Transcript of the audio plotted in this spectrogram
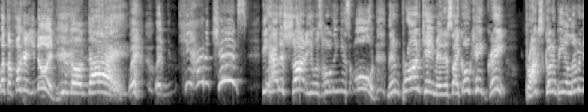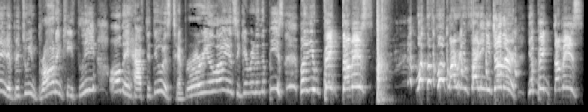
what the fuck are you doing? you gonna die. Wait, wait, he had a chance. He had a shot. He was holding his own. Then Braun came in. It's like, okay, great. Brock's going to be eliminated between Braun and Keith Lee. All they have to do is temporary alliance and get rid of the beast. But you big dummies! what the fuck? Why were you fighting each other? You big dummies!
